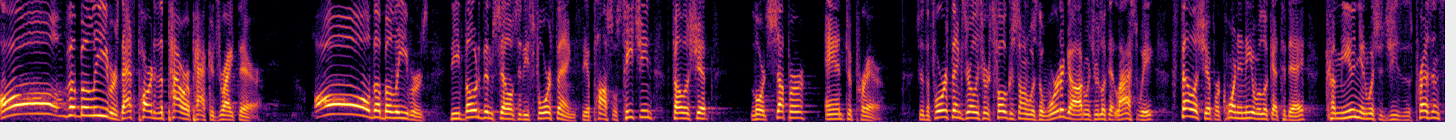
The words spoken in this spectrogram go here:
All the believers, that's part of the power package right there. All the believers devoted themselves to these four things the apostles' teaching, fellowship, Lord's Supper, and to prayer. So the four things the early church focused on was the Word of God, which we looked at last week, fellowship or koinonia we'll look at today, communion, which is Jesus' presence,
